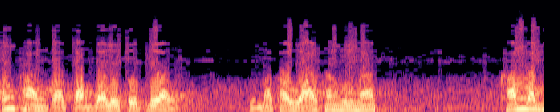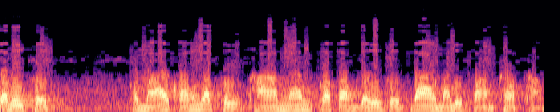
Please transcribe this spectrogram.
ของท่านก็ต้องบริสุทธิ์ด้วยที่มาถวายครั้งนี้นะ คำว่าบริสุทธิ์ความหมายของวัตถุทานนั้นก็ต้องบริสุทธิ์ได้มาด้วยความชอบธรรม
